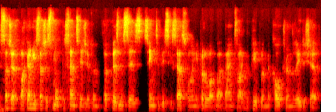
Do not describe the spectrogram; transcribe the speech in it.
such a like only such a small percentage of, of businesses seem to be successful and you put a lot of that down to like the people and the culture and the leadership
